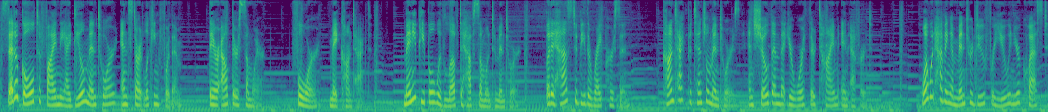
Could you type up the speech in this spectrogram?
Set a goal to find the ideal mentor and start looking for them. They are out there somewhere. 4. Make contact. Many people would love to have someone to mentor, but it has to be the right person. Contact potential mentors and show them that you're worth their time and effort. What would having a mentor do for you in your quest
